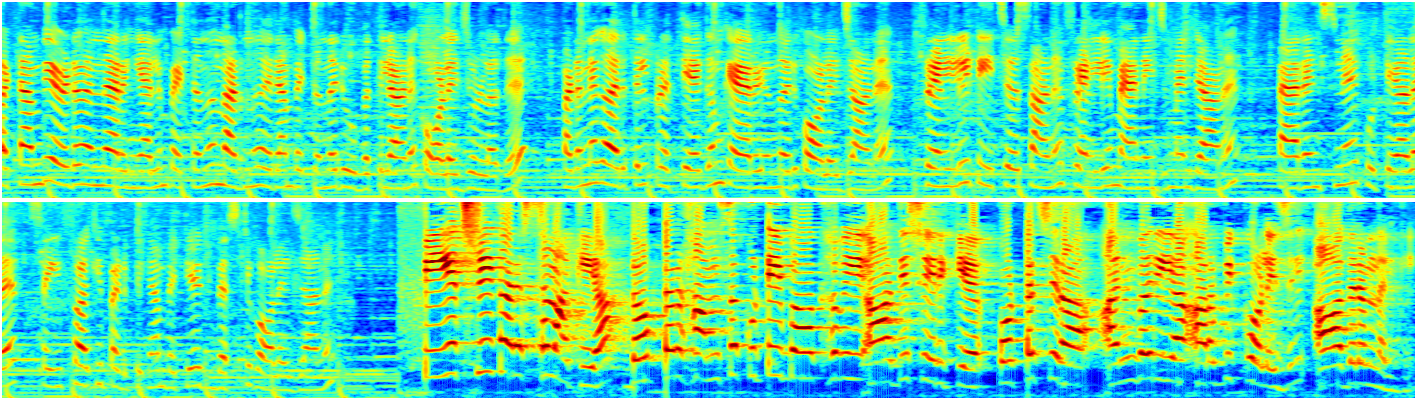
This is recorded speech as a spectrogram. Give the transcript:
പട്ടാമ്പി എവിടെ വന്ന് ഇറങ്ങിയാലും പെട്ടെന്ന് നടന്നു വരാൻ പറ്റുന്ന രൂപത്തിലാണ് കോളേജ് ഉള്ളത്. പഠനകാര്യത്തിൽ പ്രത്യേകം കെയർ ചെയ്യുന്ന ഒരു കോളേജാണ് ഫ്രണ്ട്ലി ടീച്ചേഴ്സാണ് ഫ്രണ്ട്ലി മാനേജ്മെന്റ് ആണ്. പാരൻസിനെ കുട്ടികളെ സേഫാക്കി പഠിപ്പിക്കാൻ പറ്റിയ ഒരു ബെസ്റ്റ് കോളേജാണ് പി എച്ച് ഡി കരസ്ഥമാക്കിയ ഡോക്ടർ ഹംസക്കുട്ടി ബാഘവി ആദ്യശ്ശേരിക്ക് പൊട്ടച്ചിറ അൻവരിയ അറബിക് കോളേജിൽ ആദരം നൽകി.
